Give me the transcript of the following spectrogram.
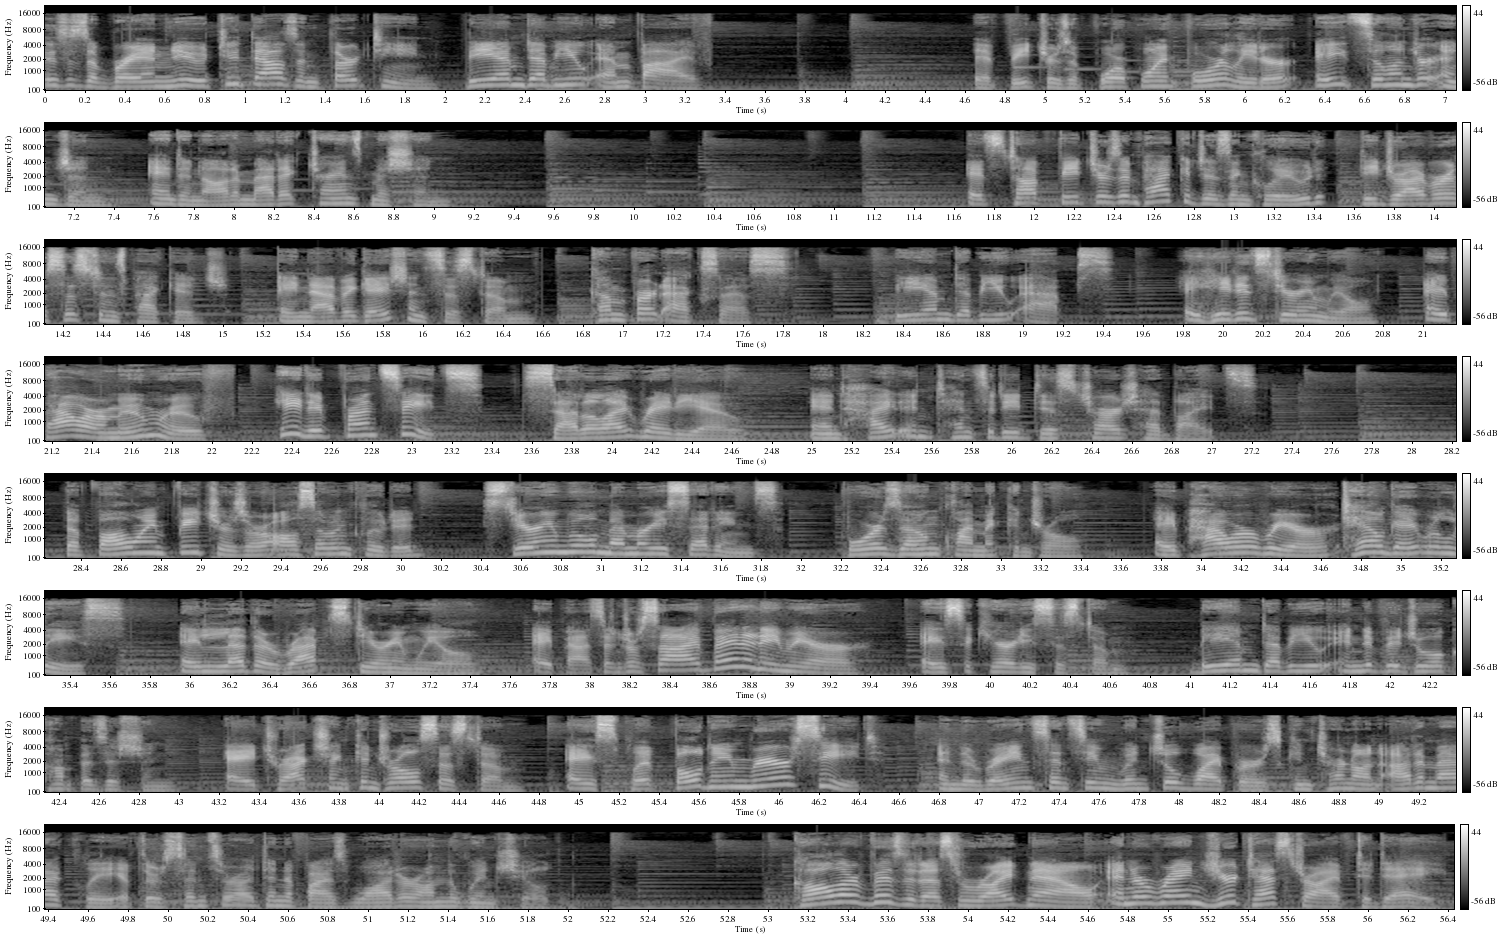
This is a brand new 2013 BMW M5. It features a 4.4 liter, 8 cylinder engine and an automatic transmission. Its top features and packages include the driver assistance package, a navigation system, comfort access, BMW apps, a heated steering wheel, a power moonroof, heated front seats, satellite radio, and high intensity discharge headlights. The following features are also included steering wheel memory settings, four zone climate control, a power rear tailgate release, a leather wrapped steering wheel, a passenger side vanity mirror, a security system, BMW individual composition, a traction control system, a split folding rear seat, and the rain sensing windshield wipers can turn on automatically if their sensor identifies water on the windshield. Call or visit us right now and arrange your test drive today.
